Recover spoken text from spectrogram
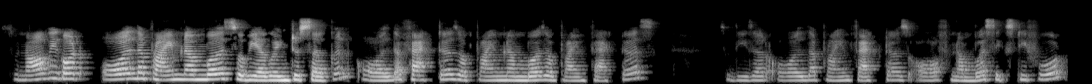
so now we got all the prime numbers. So we are going to circle all the factors of prime numbers or prime factors. So these are all the prime factors of number 64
